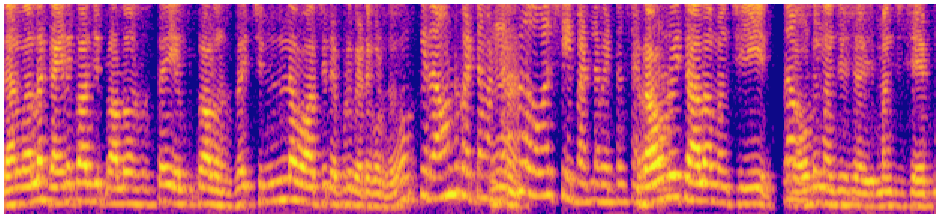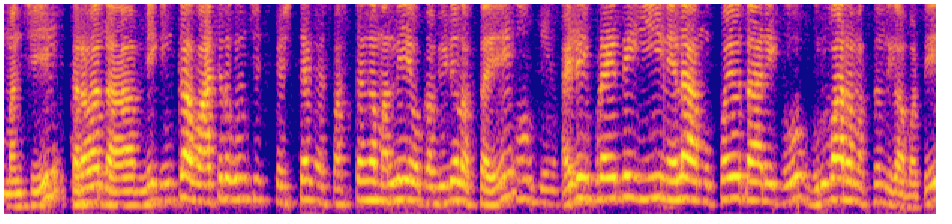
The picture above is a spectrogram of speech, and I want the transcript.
దానివల్ల గైనకాలజీ ప్రాబ్లమ్స్ వస్తాయి హెల్త్ ప్రాబ్లమ్స్ వస్తాయి. చిన్న వాచ్లు ఎప్పుడు పెట్టకూడదు. రౌండ్ పెట్టొచ్చు? రౌండ్ చాలా మంచి రౌండ్ మంచి మంచి షేప్ మంచి. తర్వాత మీకు ఇంకా వాచ్ల గురించి స్పష్టంగా మళ్ళీ ఒక వీడియోలు వస్తాయి. అయితే ఇప్పుడైతే ఈ నెల ముప్పయో తారీఖు గురువారం వస్తుంది కాబట్టి.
